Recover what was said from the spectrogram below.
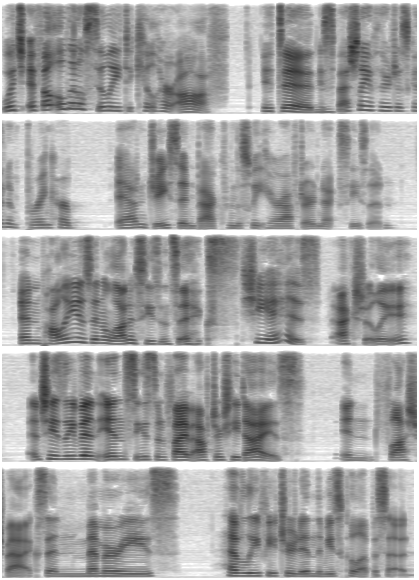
which it felt a little silly to kill her off, It did. especially if they're just gonna bring her and Jason back from the Sweet Hereafter next season. And Polly is in a lot of season six, She is. actually. And she's even in season five after she dies in flashbacks and memories, heavily featured in the musical episode.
